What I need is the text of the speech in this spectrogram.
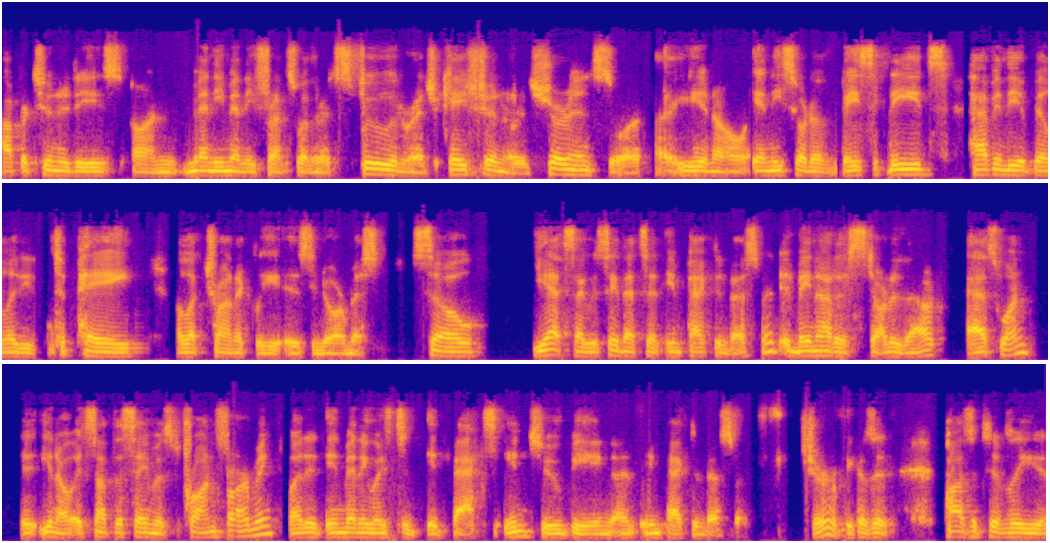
opportunities on many, many fronts, whether it's food or education or insurance or, uh, you know, any sort of basic needs. Having the ability to pay electronically is enormous. So yes, I would say that's an impact investment. It may not have started out as one, it, you know, it's not the same as prawn farming, but it, in many ways it, it, backs into being an impact investment. Sure, because it positively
